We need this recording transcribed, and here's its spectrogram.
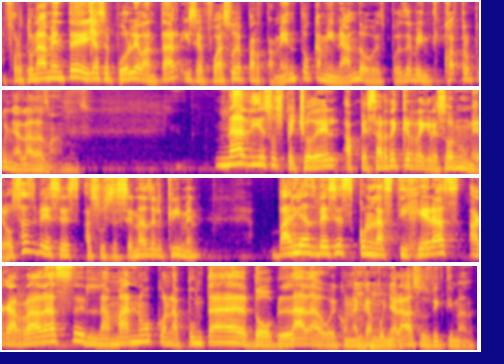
Afortunadamente, ella se pudo levantar y se fue a su departamento caminando después de 24 puñaladas. No mames. Nadie sospechó de él, a pesar de que regresó numerosas veces a sus escenas del crimen, varias veces con las tijeras agarradas en la mano, con la punta doblada, güey, con la que apuñalaba a sus víctimas.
